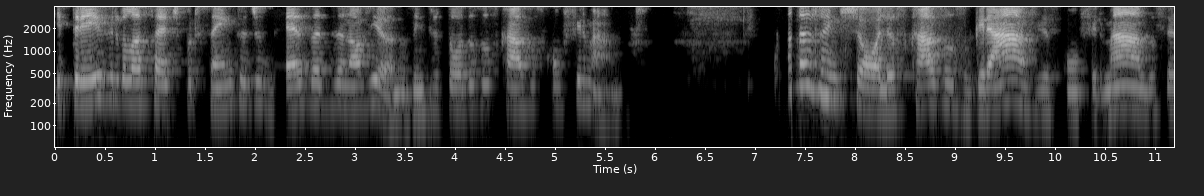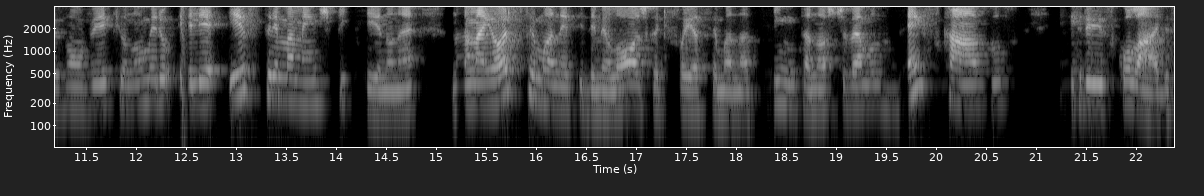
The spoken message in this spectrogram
e 3,7% de 10 a 19 anos, entre todos os casos confirmados. Quando a gente olha os casos graves confirmados, vocês vão ver que o número ele é extremamente pequeno, né? Na maior semana epidemiológica, que foi a semana 30, nós tivemos 10 casos entre escolares,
